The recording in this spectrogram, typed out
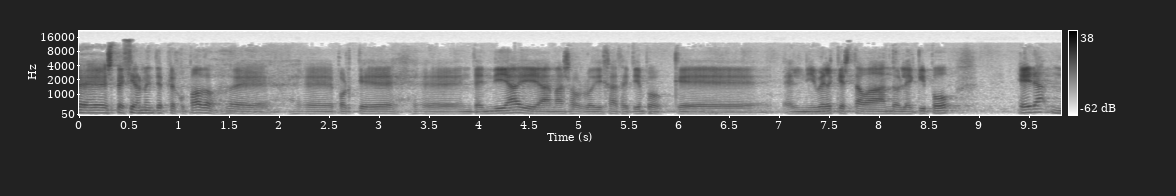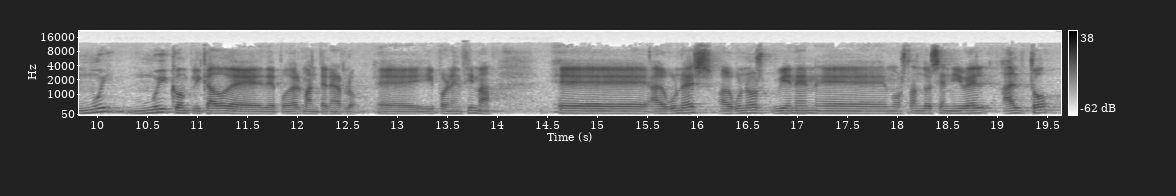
eh, especialmente preocupado porque entendía, y además os lo dije hace tiempo, que el nivel que estaba dando el equipo era muy, muy complicado de, poder mantenerlo. Eh, y por encima, eh, algunos, algunos vienen eh, mostrando ese nivel alto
